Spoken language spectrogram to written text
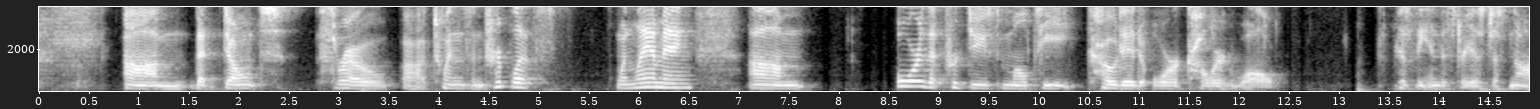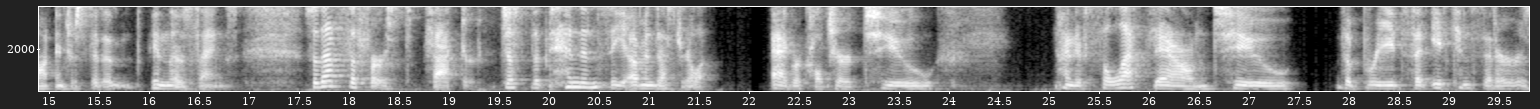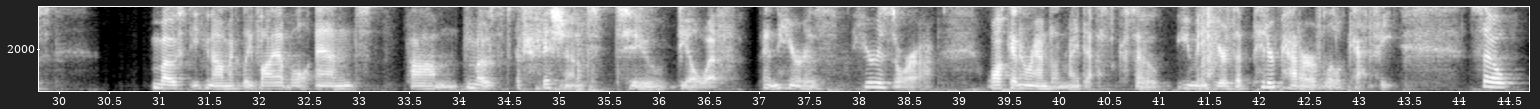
um, that don't throw uh, twins and triplets when lambing, um, or that produce multi-coated or colored wool because the industry is just not interested in, in those things. So that's the first factor, just the tendency of industrial agriculture to kind of select down to the breeds that it considers most economically viable and um, most efficient to deal with. And here is here is Zora walking around on my desk, so you may hear the pitter patter of little cat feet. So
